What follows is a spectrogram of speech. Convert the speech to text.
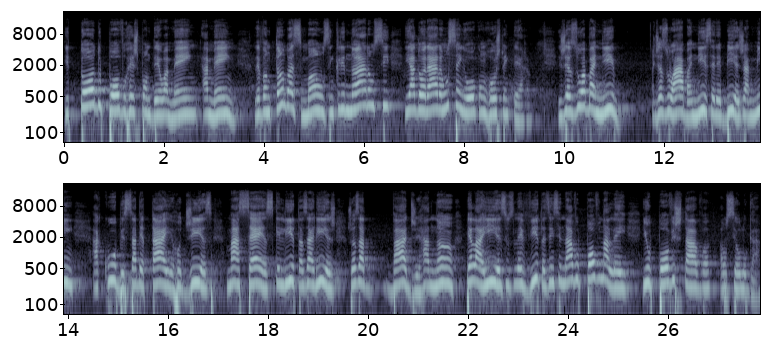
e todo o povo respondeu: Amém, Amém. Levantando as mãos, inclinaram-se e adoraram o Senhor com o rosto em terra. E Jesuabani, Jesuá, Bani, Serebias, Jamim, Acube, Sabetai, Rodias, Macéias, Quelita, Azarias, Josabade, Hanã, Pelaías e os levitas ensinavam o povo na lei, e o povo estava ao seu lugar.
